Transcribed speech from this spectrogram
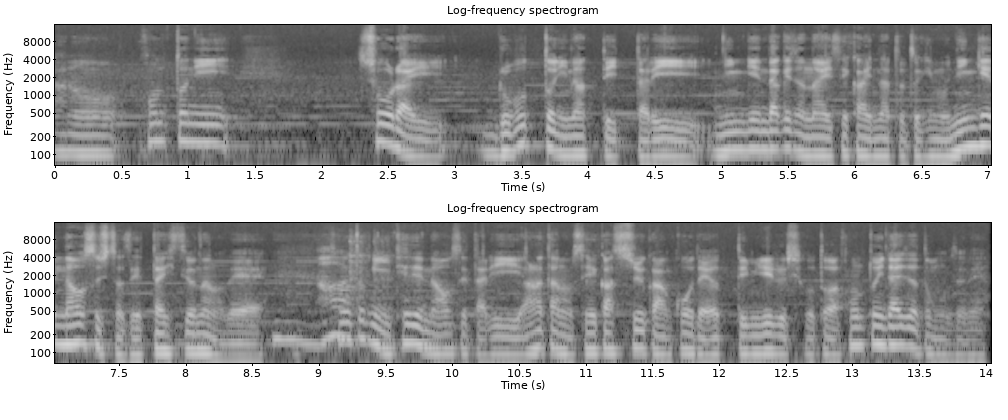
あの本当に将来ロボットになっていったり人間だけじゃない世界になった時も人間直す人は絶対必要なので、うん。はい、その時に手で直せたりあなたの生活習慣こうだよって見れる仕事は本当に大事だと思うんですよね、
